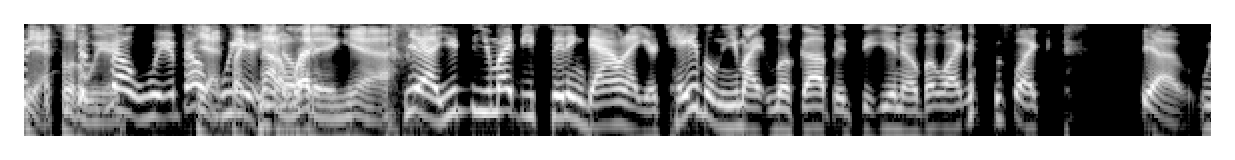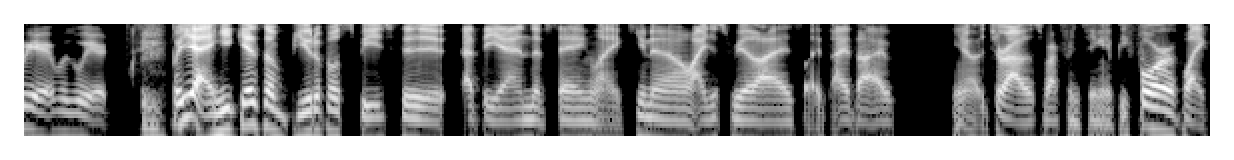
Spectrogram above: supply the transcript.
Yeah, it's a it little just weird. felt weird. It felt yeah, it's weird. like not you a know, like- wedding. yeah. yeah, you you might be sitting down at your table and you might look up and see, you know, but like it's like yeah, weird. It was weird. But yeah, he gives a beautiful speech to at the end of saying like, you know, I just realized like I thought, I, you know, Gerard was referencing it before of like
